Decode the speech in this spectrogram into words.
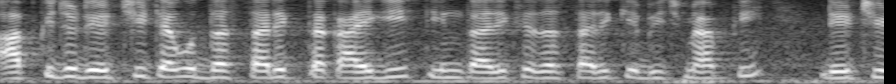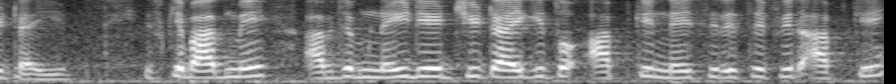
आपकी जो डेट शीट है, वो दस तारीख तक आएगी, तीन तारीख से दस तारीख के बीच में आपकी डेट शीट आएगी। इसके बाद में आप जब नई डेट शीट आएगी तो आपके नए सिरे से फिर आपके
